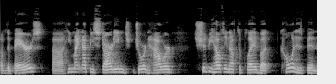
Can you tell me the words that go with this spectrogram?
of the Bears. Uh, he might not be starting. Jordan Howard should be healthy enough to play, but Cohen has been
